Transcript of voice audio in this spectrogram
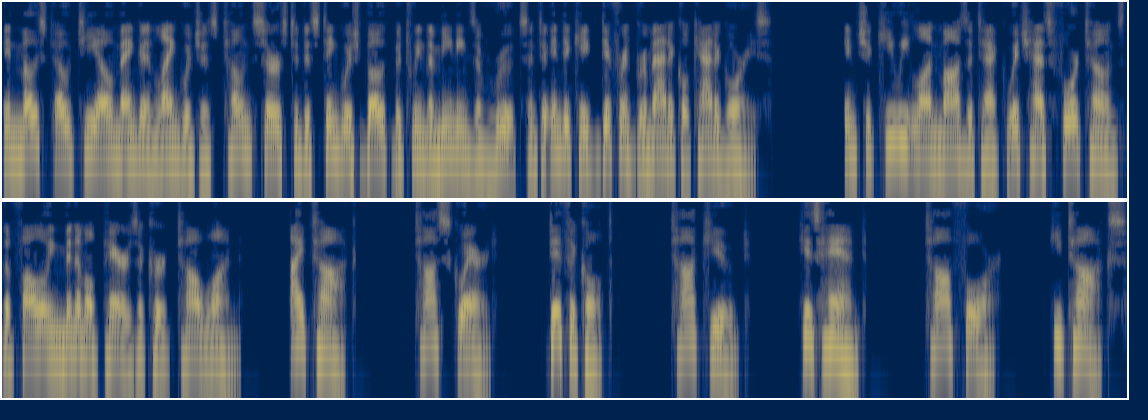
In most Oto-Mangan languages tone serves to distinguish both between the meanings of roots and to indicate different grammatical categories. In Chiquihuitlan Mazatec which has four tones the following minimal pairs occur, ta1. I talk. Ta squared. Difficult. Ta cubed. His hand. Ta 4. He talks.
